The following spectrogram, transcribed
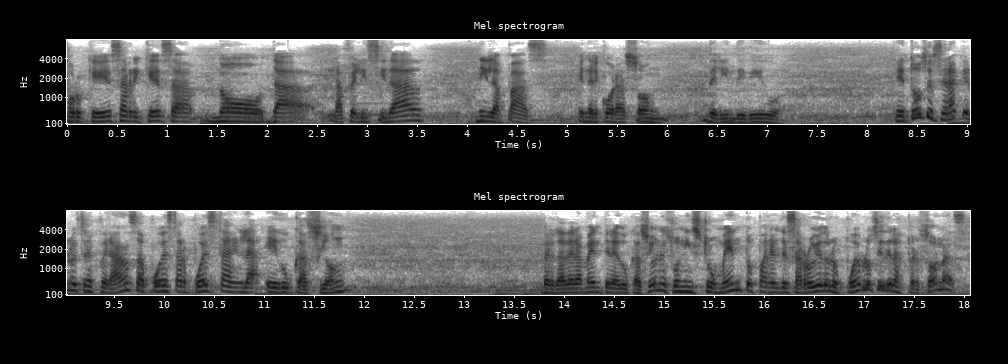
porque esa riqueza no da la felicidad ni la paz en el corazón del individuo. Entonces, ¿será que nuestra esperanza puede estar puesta en la educación? Verdaderamente la educación es un instrumento para el desarrollo de los pueblos y de las personas.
